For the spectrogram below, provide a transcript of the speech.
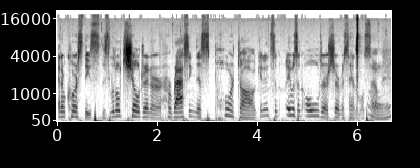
and of course these these little children are harassing this poor dog, and it's an it was an older service animal, so Oh.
